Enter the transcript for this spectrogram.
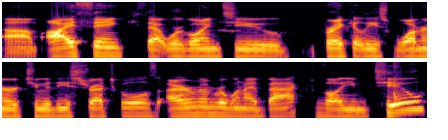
um, I think that we're going to break at least one or two of these stretch goals. I remember when I backed volume two,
